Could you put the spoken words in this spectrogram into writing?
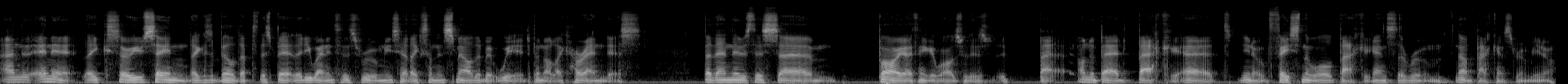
And in it, like, so he was saying, like, as a build up to this bit, that he went into this room and he said, like, something smelled a bit weird, but not like horrendous. But then there was this um, boy, I think it was, with his ba- on a bed, back, uh, t- you know, facing the wall, back against the room, not back against the room, you know.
